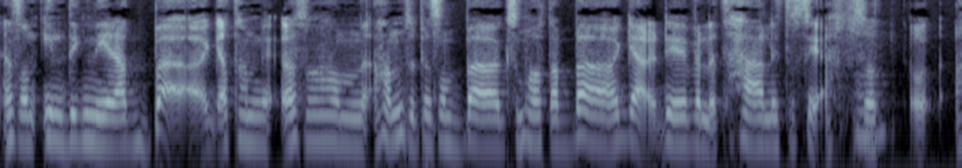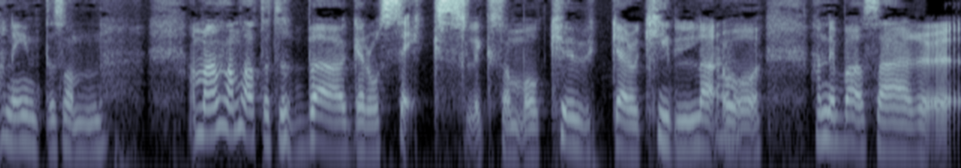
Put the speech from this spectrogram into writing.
en sån indignerad bög. Att han, alltså han, han är typ en sån bög som hatar bögar. Det är väldigt härligt att se. Så att, han är inte sån... Men han hatar typ bögar och sex liksom och kukar och killar. Och han är bara så här...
